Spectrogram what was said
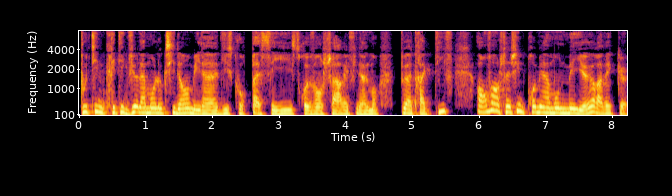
Poutine critique violemment l'Occident, mais il a un discours passéiste, revanchard et finalement peu attractif. En revanche, la Chine promet un monde meilleur avec euh,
